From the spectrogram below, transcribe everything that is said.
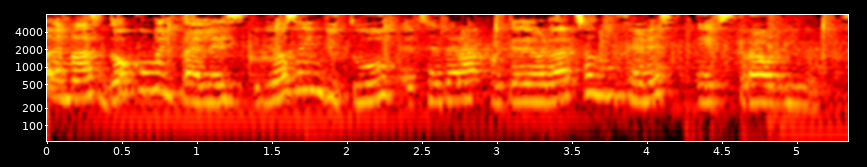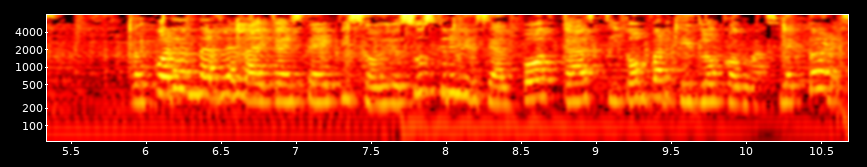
además documentales, videos en YouTube, etcétera, porque de verdad son mujeres extraordinarias. Recuerden darle like a este episodio, suscribirse al podcast y compartirlo con más lectores.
